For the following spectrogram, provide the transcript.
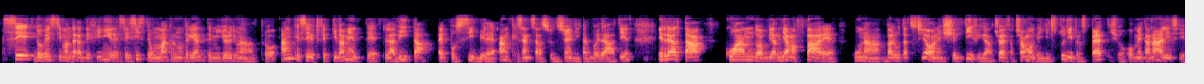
se dovessimo andare a definire se esiste un macronutriente migliore di un altro, anche se effettivamente la vita è possibile anche senza l'assunzione di carboidrati, in realtà quando andiamo a fare una valutazione scientifica, cioè facciamo degli studi prospettici o meta-analisi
